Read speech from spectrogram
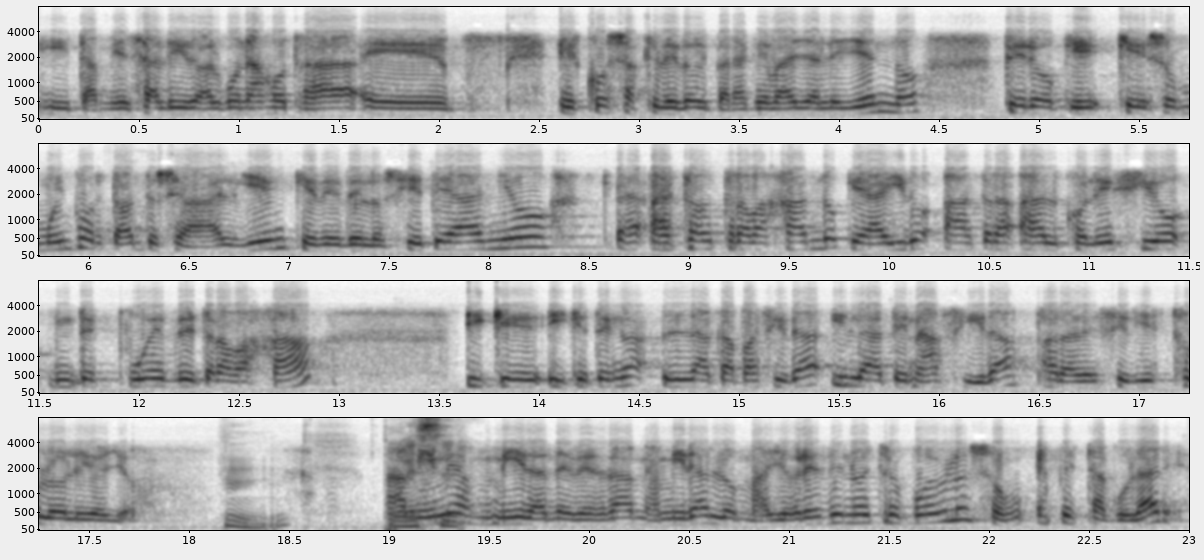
y, también se ha leído algunas otras eh, eh, cosas que le doy para que vaya leyendo, pero que, que eso es muy importante. O sea, alguien que desde los siete años ha, estado trabajando, que ha ido al colegio después de trabajar y que, y que tenga la capacidad y la tenacidad para decir, y esto lo leo yo. Hmm. A mí pues me admira, de verdad, me admiran los mayores de nuestro pueblo, son espectaculares.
